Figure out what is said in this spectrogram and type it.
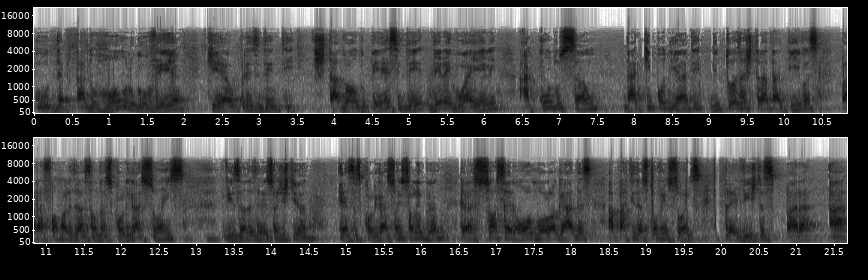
o deputado Rômulo Gouveia, que é o presidente estadual do PSD, delegou a ele a condução daqui por diante de todas as tratativas para a formalização das coligações visando as eleições deste ano. Essas coligações, só lembrando, elas só serão homologadas a partir das convenções previstas para a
